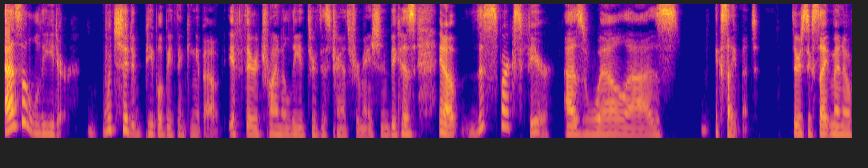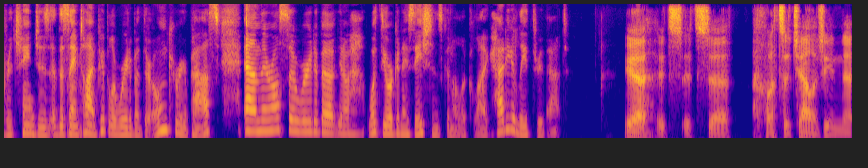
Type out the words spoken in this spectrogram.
As a leader, what should people be thinking about if they're trying to lead through this transformation? Because, you know, this sparks fear as well as excitement. There's excitement over changes. At the same time, people are worried about their own career paths, and they're also worried about, you know, what the organization is going to look like. How do you lead through that? Yeah, it's it's uh, well, it's a challenging uh,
